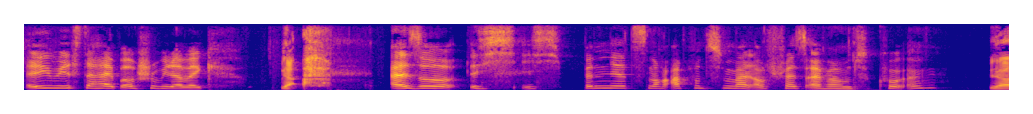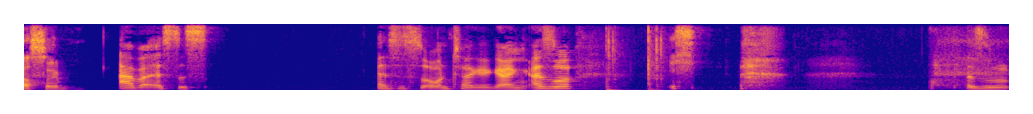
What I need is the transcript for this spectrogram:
Irgendwie ist der Hype auch schon wieder weg. Ja, Also, ich, ich bin jetzt noch ab und zu mal auf Freds einfach um zu gucken. ja, same. Aber es ist. Es ist so untergegangen. Also, ich. Also,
